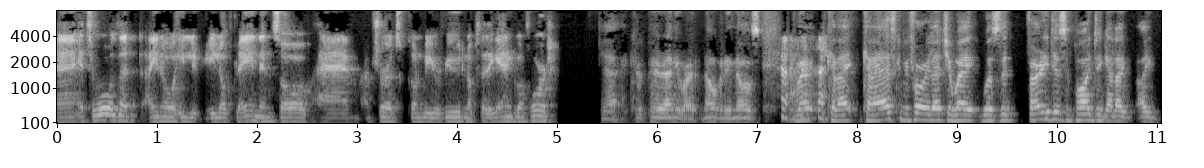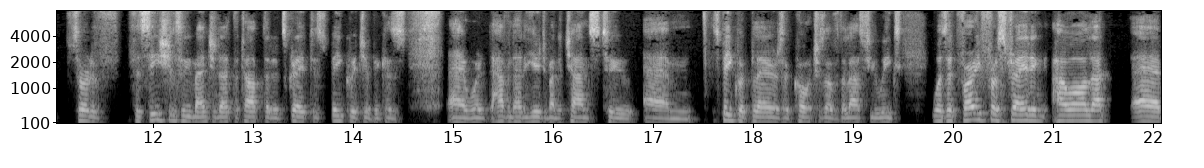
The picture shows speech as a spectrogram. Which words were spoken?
uh, it's a role that I know he he loved playing in. So um, I'm sure it's going to be reviewed and up to it again going forward. Yeah, it could appear anywhere. Nobody knows. can I can I ask you before we let you away? Was it very disappointing? And I, I sort of facetiously mentioned at the top that it's great to speak with you because uh, we haven't had a huge amount of chance to um, speak with players or coaches over the last few weeks. Was it very frustrating how all that uh,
